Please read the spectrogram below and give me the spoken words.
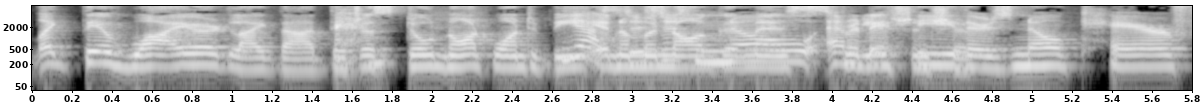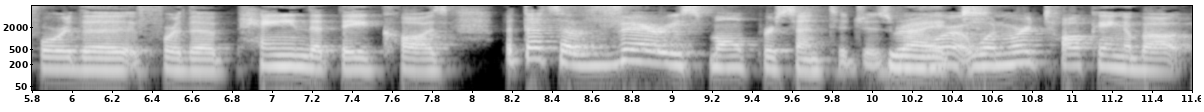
like they're wired like that. They just do not want to be yes, in a monogamous no relationship. There's no care for the for the pain that they cause. But that's a very small percentages. When right. We're, when we're talking about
